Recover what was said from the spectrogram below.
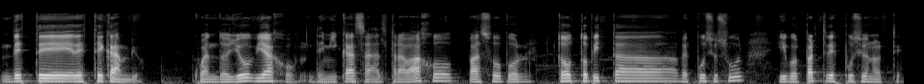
de este, de este cambio. Cuando yo viajo de mi casa al trabajo, paso por toda autopista Vespucio Sur y por parte de Vespucio Norte.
